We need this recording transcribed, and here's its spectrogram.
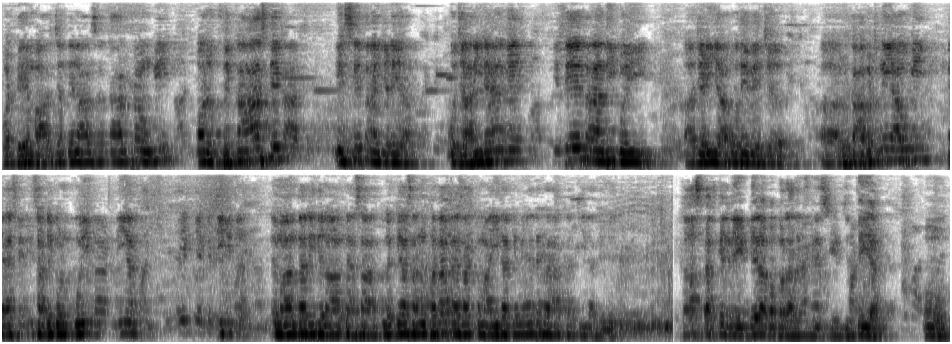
ਵੱਡੇ ਮਾਰਜਨ ਦੇ ਨਾਲ ਸਰਕਾਰ ਬਣਾਉਂਗੀ ਔਰ ਵਿਕਾਸ ਦੇ ਕਾਰਜ ਇਸੇ ਤਰ੍ਹਾਂ ਜਿਹੜੇ ਆ, ਉਹ ਜਾਰੀ ਰਹਿਣਗੇ। ਕਿਸੇ ਤਰ੍ਹਾਂ ਦੀ ਕੋਈ ਜਿਹੜੀ ਆ, ਉਹਦੇ ਵਿੱਚ ਰੁਕਾਵਟ ਨਹੀਂ ਆਊਗੀ। ਪੈਸੇ ਦੀ ਸਾਡੇ ਕੋਲ ਕੋਈ ਘਾਟ ਨਹੀਂ ਆ। ਇੱਕ ਇੱਕ ਚੀਜ਼ ਇਮਾਨਦਾਰੀ ਦੇ ਨਾਲ ਪੈਸਾ ਲੱਗਿਆ, ਸਾਨੂੰ ਪਤਾ ਪੈਸਾ ਕਮਾਈ ਦਾ ਕਿਵੇਂ ਹੈ ਤੇ ਪੈਸਾ ਖਰਚੀ ਦਾ ਕਿਵੇਂ ਖਾਸ ਕਰਕੇ ਜਿਹੜੀ ਡੇਰਾ ਬਾਬਾ ਨਾਨਕ ਦੀ ਸੀਟ ਜਿੱਤੀ ਆ ਉਹ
